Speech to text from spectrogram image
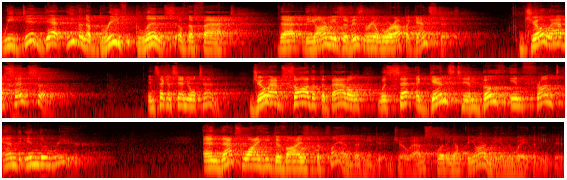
we did get even a brief glimpse of the fact that the armies of Israel were up against it. Joab said so in 2 Samuel 10. Joab saw that the battle was set against him both in front and in the rear. And that's why he devised the plan that he did, Joab splitting up the army in the way that he did.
